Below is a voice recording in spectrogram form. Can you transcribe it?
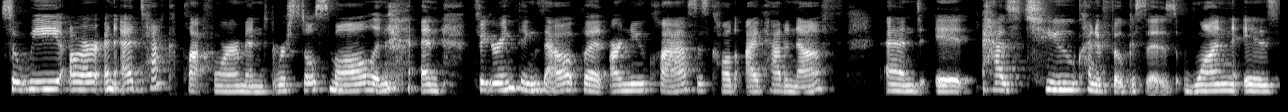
So we are an ed tech platform and we're still small and, and figuring things out. But our new class is called I've Had Enough. And it has two kind of focuses. One is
